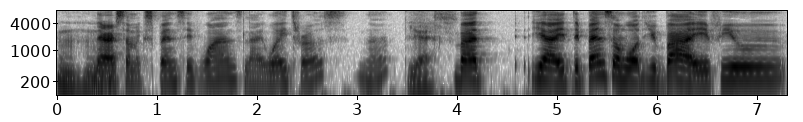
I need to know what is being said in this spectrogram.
Mhm. There are some expensive ones like Waitrose, no? Yes. But yeah, it depends on what you buy. If you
